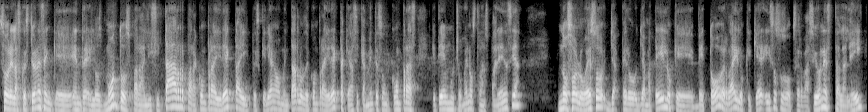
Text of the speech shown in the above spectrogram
sobre las cuestiones en que entre los montos para licitar, para compra directa y pues querían aumentar los de compra directa, que básicamente son compras que tienen mucho menos transparencia. No solo eso, ya, pero Yamatei lo que vetó, ¿verdad? Y lo que hizo sus observaciones a la ley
